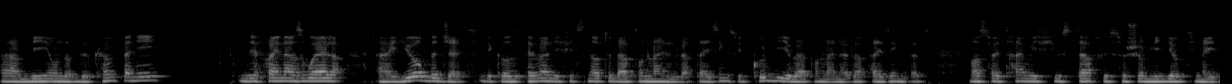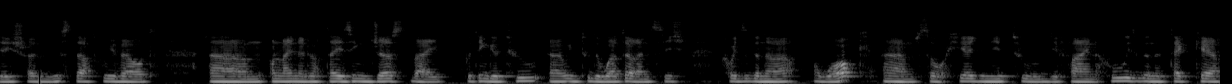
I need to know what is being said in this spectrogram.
uh, beyond of the company. Define as well uh, your budget because even if it's not about online advertising, so it could be about online advertising, but most of the time if you start with social media optimization, you start without um, online advertising just by putting a two uh, into the water and see how it's gonna work. Um, so here you need to define who is gonna take care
